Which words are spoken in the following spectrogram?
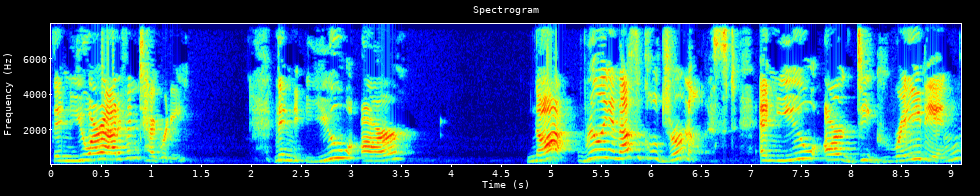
then you are out of integrity. Then you are not really an ethical journalist, and you are degrading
